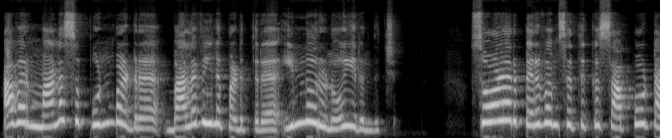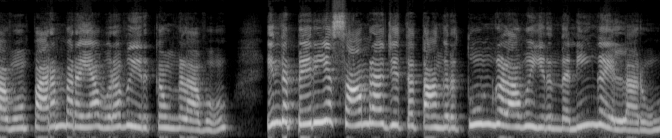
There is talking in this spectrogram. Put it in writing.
அவர் மனசு புண்படுற பலவீனப்படுத்துற இன்னொரு நோய் இருந்துச்சு. சோழர் பெருவம்சத்துக்கு சப்போர்ட்டாவும் பரம்பரையா உறவு இருக்கவங்களாவும் இந்த பெரிய சாம்ராஜ்யத்தை தாங்குற தூண்களாவும் இருந்த நீங்க எல்லாரும்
